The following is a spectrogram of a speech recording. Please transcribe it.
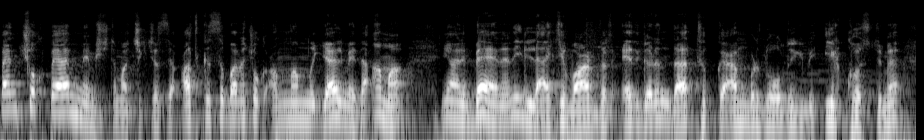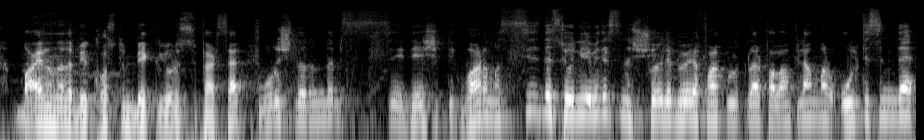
Ben çok beğenmemiştim açıkçası. Atkısı bana çok anlamlı gelmedi ama yani beğenen illaki vardır. Edgar'ın da tıpkı Amber'da olduğu gibi ilk kostümü. Byron'a da bir kostüm bekliyoruz Supercell. Vuruşlarında bir değişiklik var mı? Siz de söyleyebilirsiniz. Şöyle böyle farklılıklar falan filan var. Ultisinde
